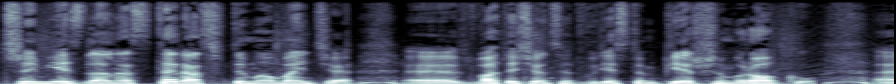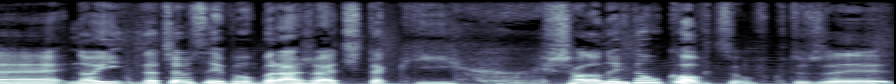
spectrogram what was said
czym jest dla nas teraz w tym momencie w 2021 roku. No i zacząłem sobie wyobrażać takich szalonych naukowców, którzy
